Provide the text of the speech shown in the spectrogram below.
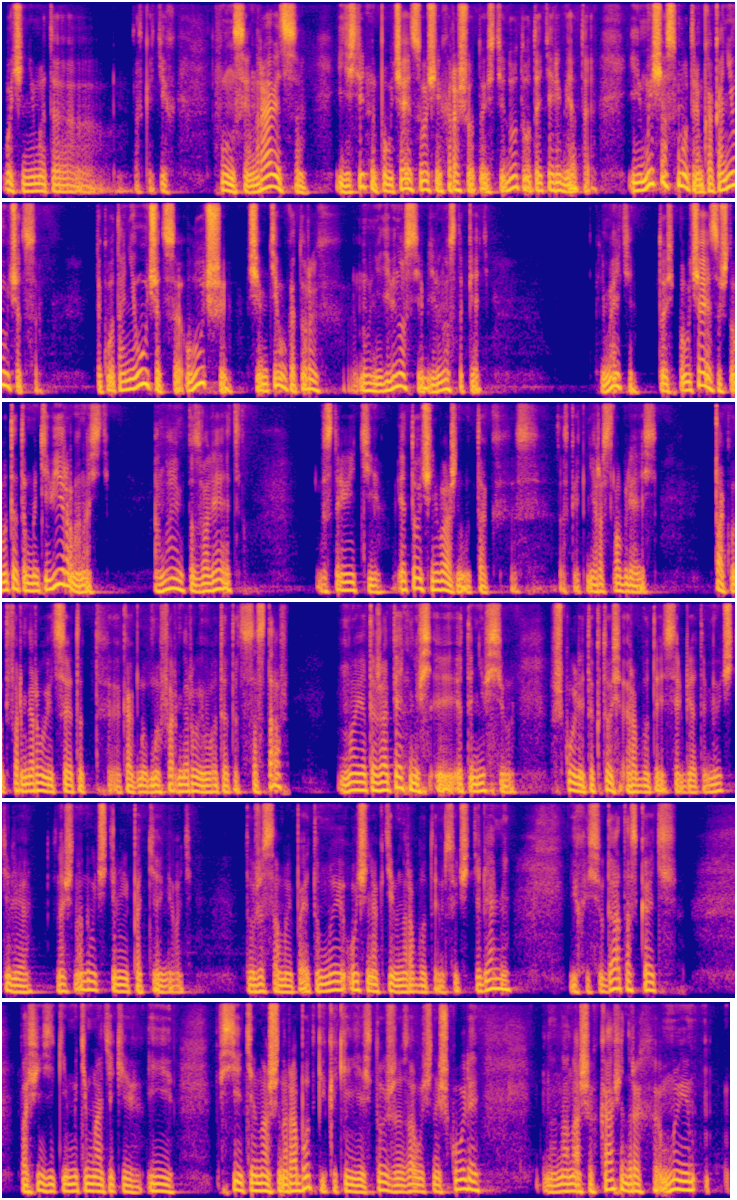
Очень им это, так сказать, их функция нравится, и действительно получается очень хорошо. То есть идут вот эти ребята. И мы сейчас смотрим, как они учатся. Так вот, они учатся лучше, чем те, у которых, ну, не 97, 95. Понимаете? То есть получается, что вот эта мотивированность, она им позволяет быстрее идти. Это очень важно, вот так, так сказать, не расслабляясь. Так вот формируется этот, как бы мы формируем вот этот состав, но это же опять не, это не все. В школе-то кто работает с ребятами? Учителя. Значит, надо учителей подтягивать. То же самое. Поэтому мы очень активно работаем с учителями. Их и сюда таскать по физике и математике. И все те наши наработки, какие есть в той же заочной школе, на наших кафедрах, мы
